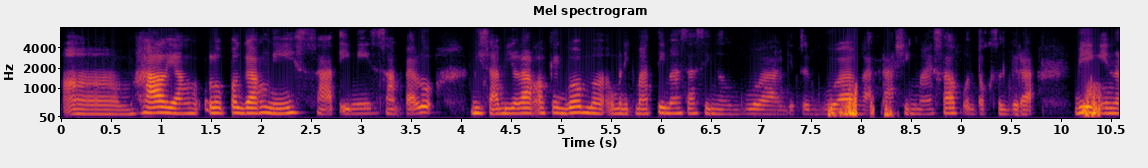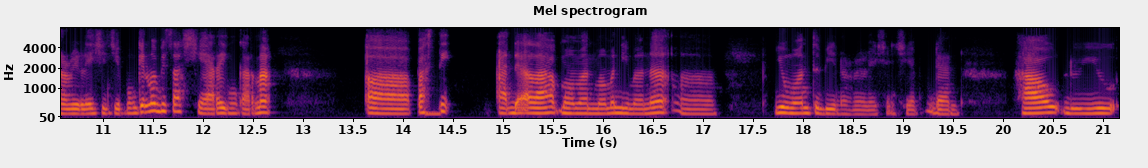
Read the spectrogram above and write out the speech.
um, hal yang lo pegang nih saat ini sampai lo bisa bilang, oke, gue menikmati masa single gue gitu, gue nggak rushing myself untuk segera being in a relationship. Mungkin lo bisa sharing karena uh, pasti adalah momen-momen di mana uh, you want to be in a relationship dan how do you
